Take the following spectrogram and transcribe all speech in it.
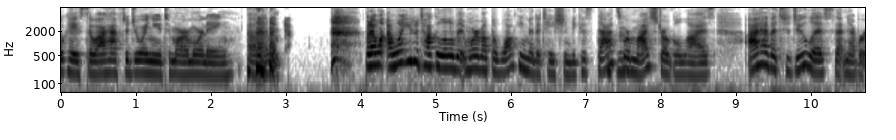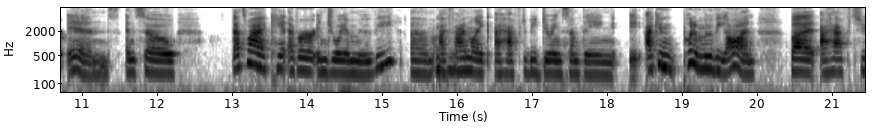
okay, so I have to join you tomorrow morning. Um, but I, I want you to talk a little bit more about the walking meditation because that's mm-hmm. where my struggle lies. I have a to do list that never ends. And so that's why I can't ever enjoy a movie. Um, mm-hmm. I find like I have to be doing something. I can put a movie on, but I have to,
